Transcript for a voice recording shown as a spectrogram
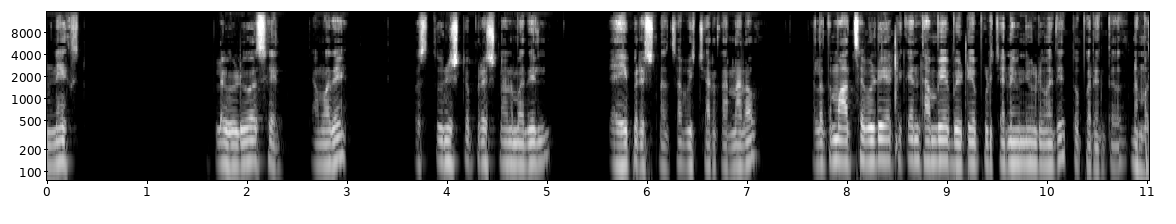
नेक्स्ट आपला व्हिडिओ असेल त्यामध्ये वस्तुनिष्ठ प्रश्नांमधील त्याही प्रश्नाचा विचार करणार आहोत. चला तर मग आजचा व्हिडिओ या ठिकाणी थांबूया. भेटूया पुढच्या नवीन व्हिडिओमध्ये तोपर्यंत नमस्कार.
